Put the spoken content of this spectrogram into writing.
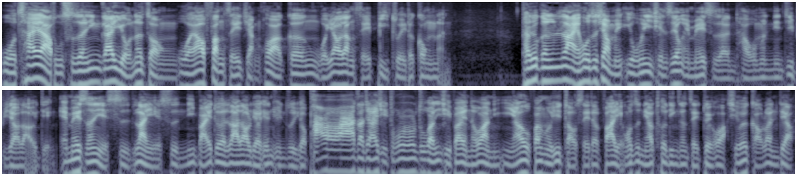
我猜啊，主持人应该有那种我要放谁讲话，跟我要让谁闭嘴的功能。他就跟赖，或是像我们我们以前是用 MSN，好，我们年纪比较老一点，MSN 也是，赖也是。你把一堆人拉到聊天群组以后，啪啪啪，大家一起突突然一起发言的话，你你要翻回去找谁的发言，或者你要特定跟谁对话，其实会搞乱掉。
